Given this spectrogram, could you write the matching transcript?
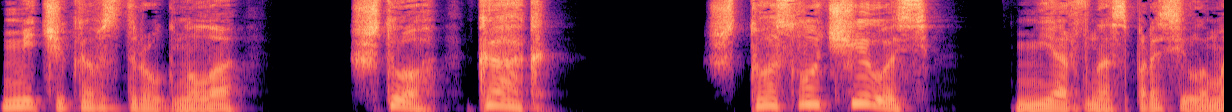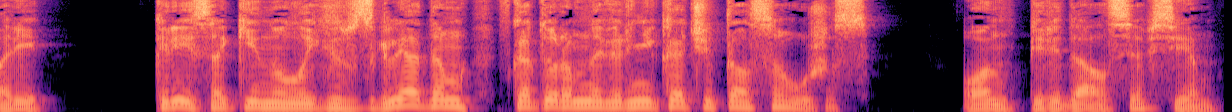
Митчика вздрогнула. «Что? Как?» «Что случилось?» — нервно спросила Мари. Крис окинул их взглядом, в котором наверняка читался ужас. Он передался всем.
